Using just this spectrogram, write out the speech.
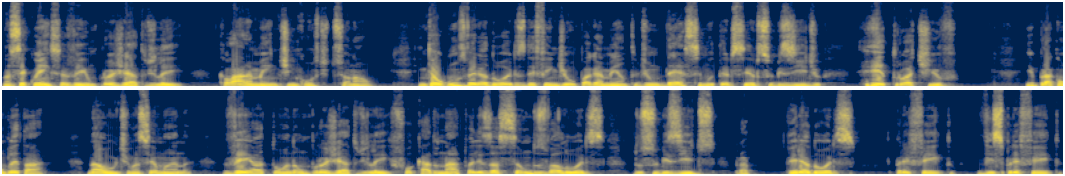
Na sequência, veio um projeto de lei claramente inconstitucional em que alguns vereadores defendiam o pagamento de um 13º subsídio retroativo. E para completar, na última semana, veio à tona um projeto de lei focado na atualização dos valores dos subsídios para vereadores, prefeito, vice-prefeito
